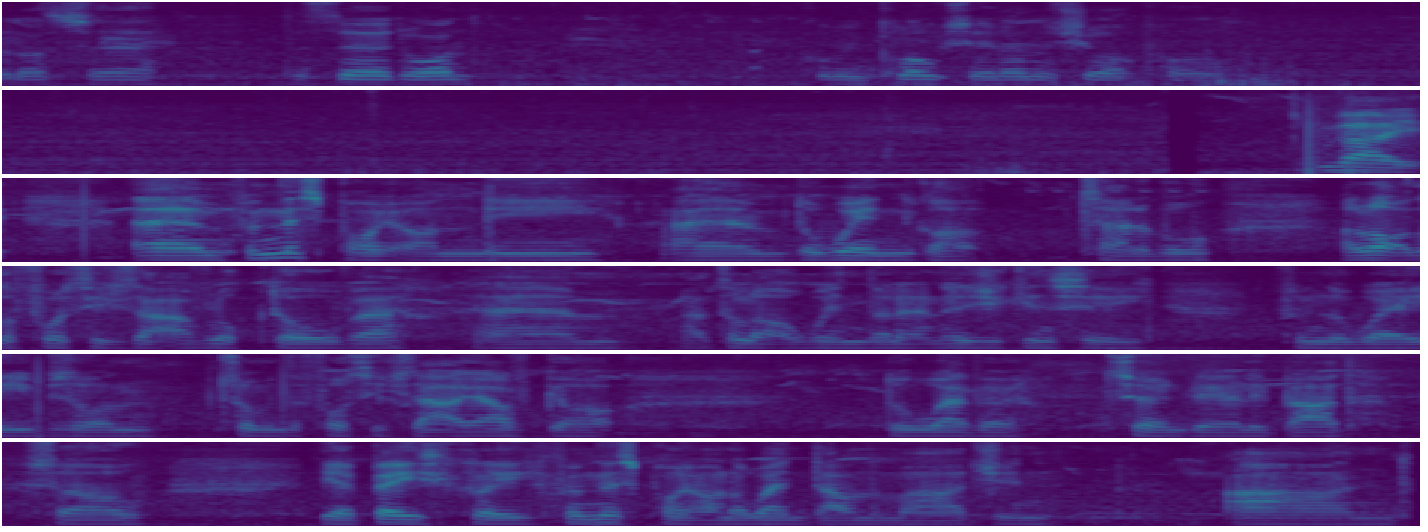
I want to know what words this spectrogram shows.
but that's uh, the third one. Coming close in on the short pole. Right um, from this point on the um, the wind got terrible. A lot of the footage that I've looked over um, had a lot of wind on it and as you can see from the waves on some of the footage that I have got the weather turned really bad. So yeah basically from this point on I went down the margin and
